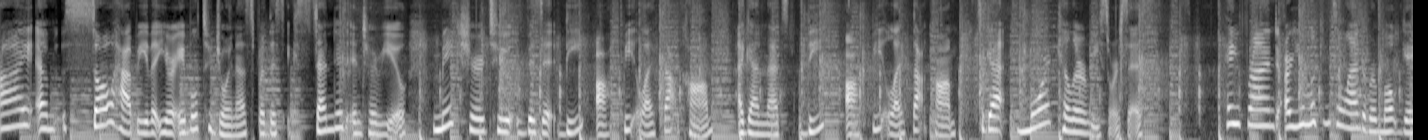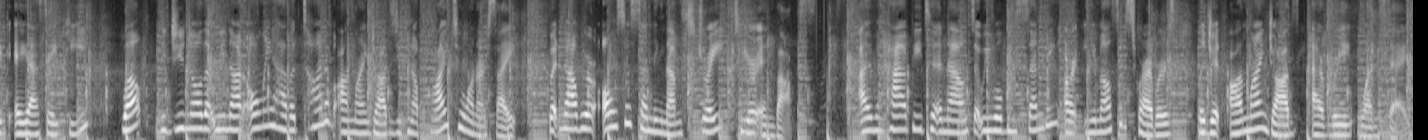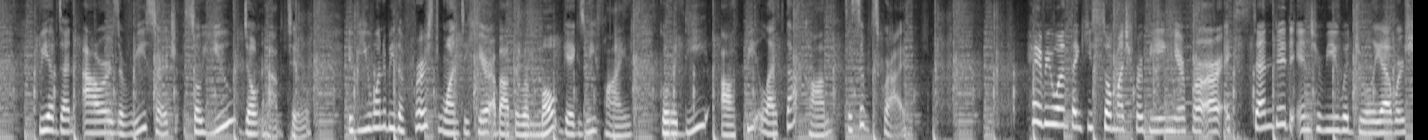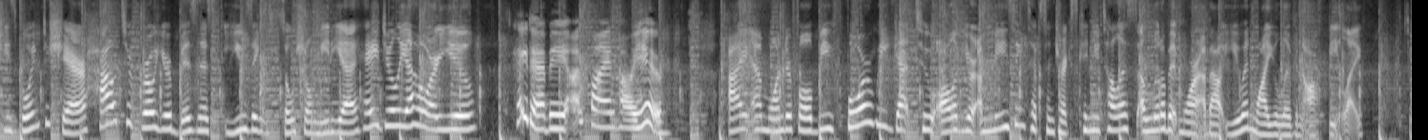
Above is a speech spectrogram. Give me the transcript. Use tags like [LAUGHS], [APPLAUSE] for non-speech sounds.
I am so happy that you're able to join us for this extended interview. Make sure to visit theoffbeatlife.com. Again, that's theoffbeatlife.com to get more killer resources. Hey, friend, are you looking to land a remote gig ASAP? Well, did you know that we not only have a ton of online jobs you can apply to on our site, but now we are also sending them straight to your inbox? I'm happy to announce that we will be sending our email subscribers legit online jobs every Wednesday. We have done hours of research so you don't have to. If you want to be the first one to hear about the remote gigs we find, go to theoffbeatlife.com to subscribe. Hey everyone, thank you so much for being here for our extended interview with Julia, where she's going to share how to grow your business using social media. Hey Julia, how are you? Hey Debbie, I'm fine. How are you? I am wonderful. Before we get to all of your amazing tips and tricks, can you tell us a little bit more about you and why you live an offbeat life?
